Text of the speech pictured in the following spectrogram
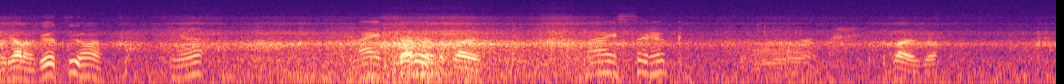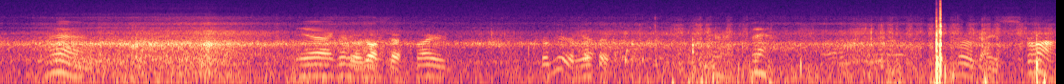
We got them good too, huh? Yeah. Nice is hook. the pliers. Nice hook. The pliers, bro. Man. Yeah, I gotta Go, go, use go. the. Go get it. Yeah. That's it. Damn. Little guy's strong.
